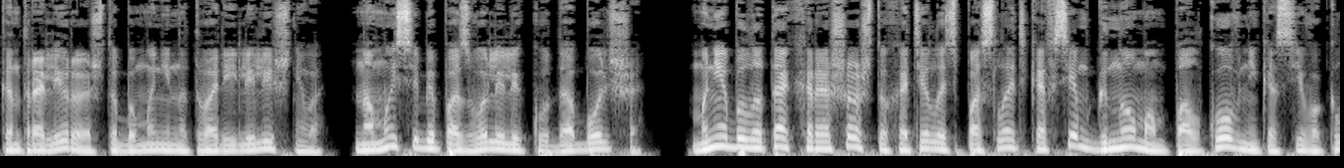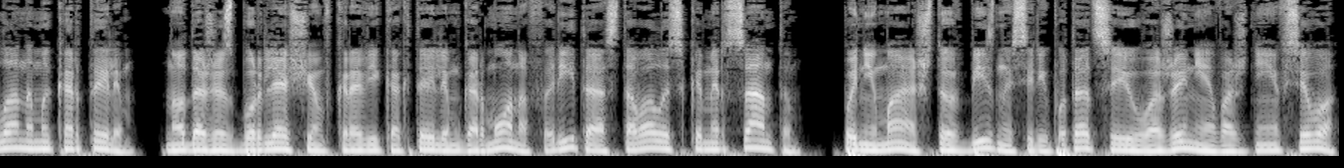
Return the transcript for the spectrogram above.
контролируя, чтобы мы не натворили лишнего. Но мы себе позволили куда больше. Мне было так хорошо, что хотелось послать ко всем гномам полковника с его кланом и картелем. Но даже с бурлящим в крови коктейлем гормонов Рита оставалась коммерсантом, понимая, что в бизнесе репутация и уважение важнее всего.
